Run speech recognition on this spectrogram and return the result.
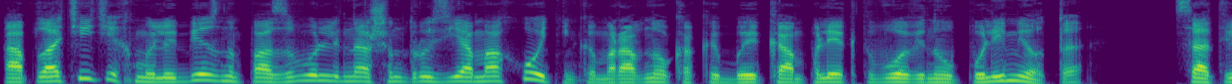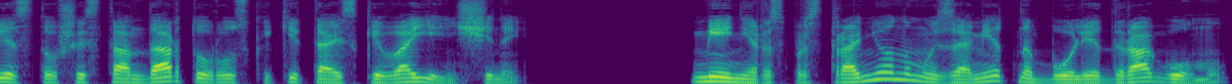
Оплатить их мы любезно позволили нашим друзьям-охотникам, равно как и боекомплект Вовиного пулемета, соответствовавший стандарту русско-китайской военщины. Менее распространенному и заметно более дорогому.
